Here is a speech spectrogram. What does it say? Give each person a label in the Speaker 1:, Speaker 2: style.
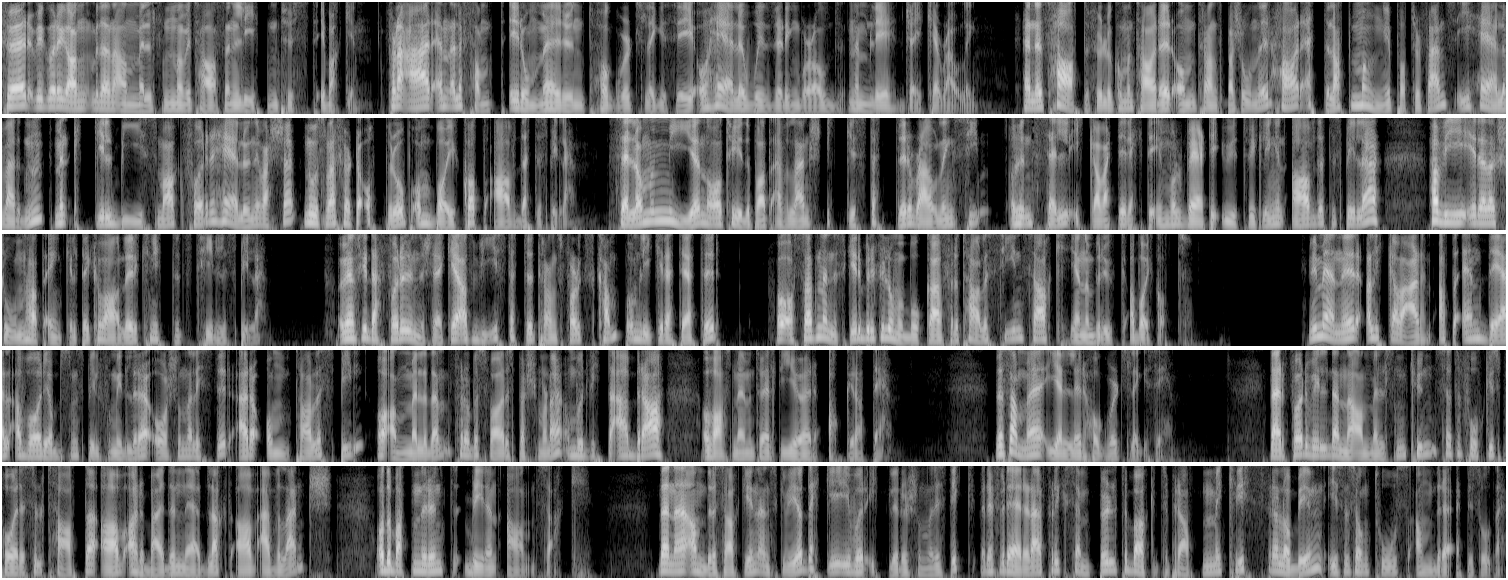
Speaker 1: Før vi går i gang med denne anmeldelsen, må vi ta oss en liten pust i bakken. For det er en elefant i rommet rundt Hogwarts Legacy og hele Wizarding World, nemlig JK Rowling. Hennes hatefulle kommentarer om transpersoner har etterlatt mange Potter-fans i hele verden med en ekkel bismak for hele universet, noe som har ført til opprop om boikott av dette spillet. Selv om mye nå tyder på at Avalanche ikke støtter Rowlings syn, og hun selv ikke har vært direkte involvert i utviklingen av dette spillet, har vi i redaksjonen hatt enkelte kvaler knyttet til spillet. Og Vi ønsker derfor å understreke at vi støtter transfolks kamp om like rettigheter, og også at mennesker bruker lommeboka for å tale sin sak gjennom bruk av boikott. Vi mener allikevel at en del av vår jobb som spillformidlere og journalister er å omtale spill og anmelde dem for å besvare spørsmålet om hvorvidt det er bra, og hva som eventuelt gjør akkurat det. Det samme gjelder Hogwarts Legacy. Derfor vil denne anmeldelsen kun sette fokus på resultatet av arbeidet nedlagt av Avalanche, og debatten rundt blir en annen sak. Denne andre saken ønsker vi å dekke i vår ytterligere journalistikk, og refererer deg f.eks. tilbake til praten med Chris fra lobbyen i sesong tos andre episode.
